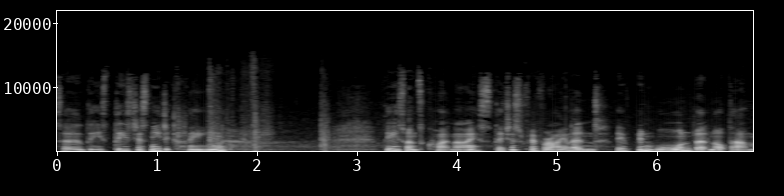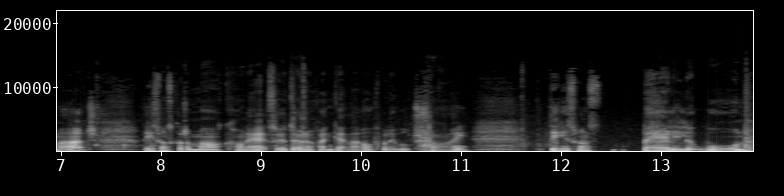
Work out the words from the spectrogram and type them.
So these, these just need a clean. These ones are quite nice. They're just River Island. They've been worn, but not that much. These ones got a mark on it, so I don't know if I can get that off, but I will try. These ones barely look worn.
